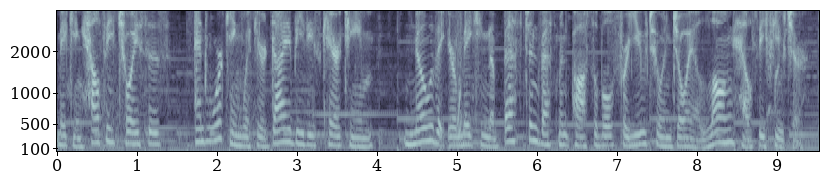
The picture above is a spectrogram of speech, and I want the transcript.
making healthy choices, and working with your diabetes care team, know that you're making the best investment possible for you to enjoy a long, healthy future.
